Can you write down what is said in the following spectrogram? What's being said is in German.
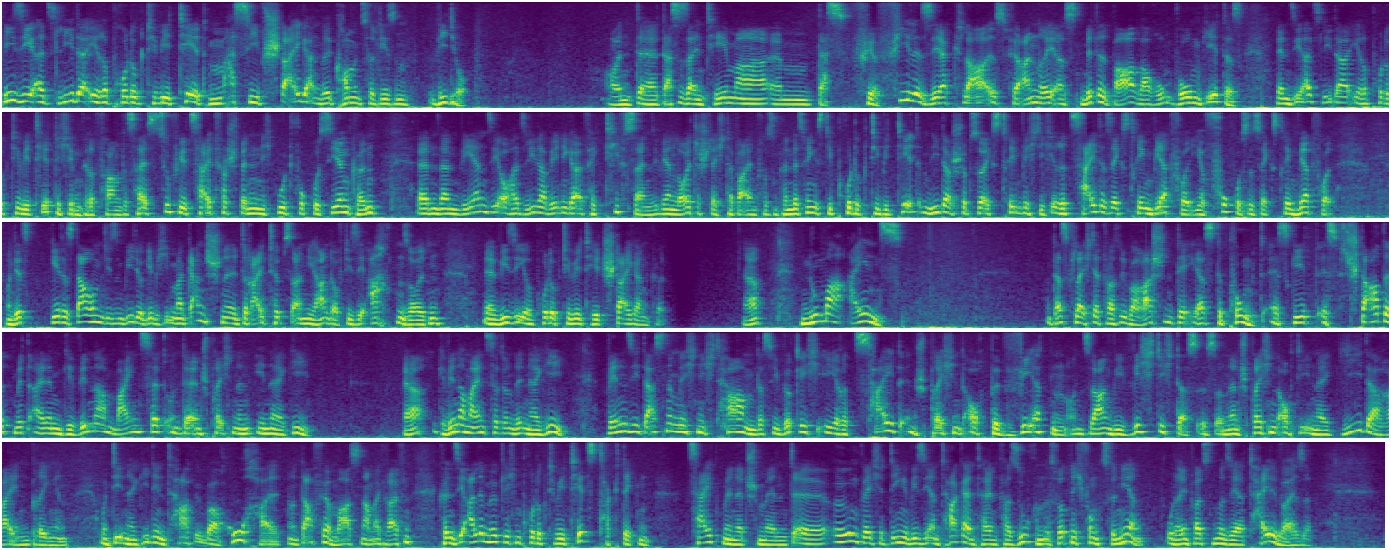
Wie Sie als Leader Ihre Produktivität massiv steigern. Willkommen zu diesem Video. Und äh, das ist ein Thema, ähm, das für viele sehr klar ist, für andere erst mittelbar. Warum, worum geht es? Wenn Sie als Leader Ihre Produktivität nicht im Griff haben, das heißt zu viel Zeit verschwenden, nicht gut fokussieren können, ähm, dann werden Sie auch als Leader weniger effektiv sein. Sie werden Leute schlechter beeinflussen können. Deswegen ist die Produktivität im Leadership so extrem wichtig. Ihre Zeit ist extrem wertvoll, Ihr Fokus ist extrem wertvoll. Und jetzt geht es darum, in diesem Video gebe ich immer ganz schnell drei Tipps an die Hand, auf die Sie achten sollten, äh, wie Sie Ihre Produktivität steigern können. Ja? Nummer eins. Und das ist vielleicht etwas überraschend, der erste Punkt. Es, geht, es startet mit einem Gewinner-Mindset und der entsprechenden Energie. Ja, Gewinner-Mindset und Energie. Wenn Sie das nämlich nicht haben, dass Sie wirklich Ihre Zeit entsprechend auch bewerten und sagen, wie wichtig das ist und entsprechend auch die Energie da reinbringen und die Energie den Tag über hochhalten und dafür Maßnahmen ergreifen, können Sie alle möglichen Produktivitätstaktiken, Zeitmanagement, äh, irgendwelche Dinge, wie Sie an Tag einteilen, versuchen. Es wird nicht funktionieren oder jedenfalls nur sehr teilweise.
